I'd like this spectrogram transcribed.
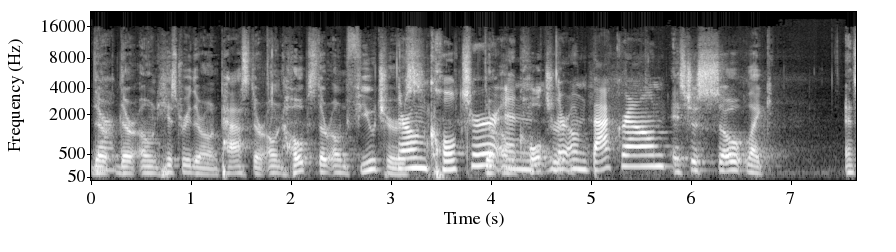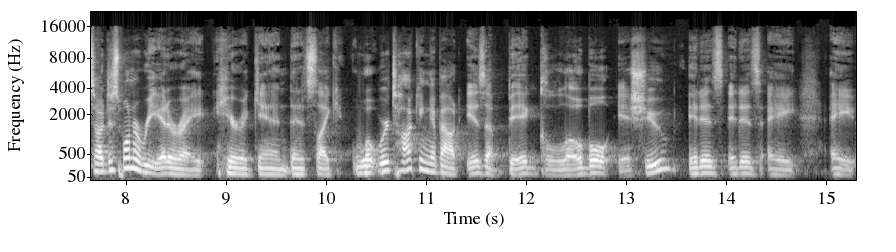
their Yeah. their own history their own past their own hopes their own futures Their own culture Their own and culture. their own background. it's just so like and so I just want to reiterate here again that it's like what we're talking about is a big global issue. It is it is a a,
